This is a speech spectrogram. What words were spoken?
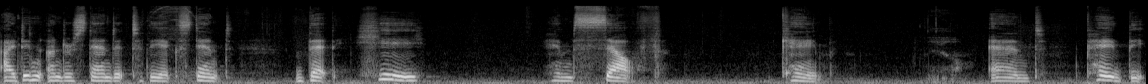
I didn't understand it to the extent that He Himself came Yeah. and paid the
